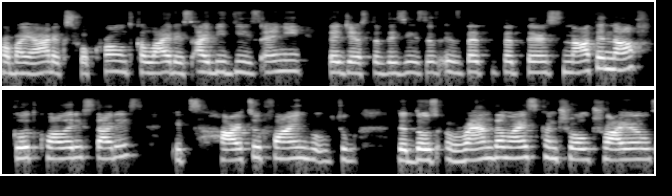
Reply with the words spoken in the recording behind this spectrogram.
probiotics for crohn's colitis ibds any digestive diseases is that that there's not enough good quality studies. It's hard to find to that those randomized controlled trials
